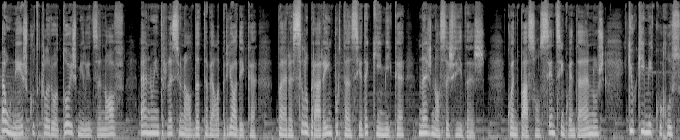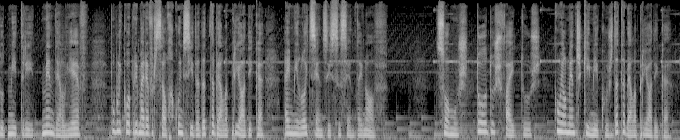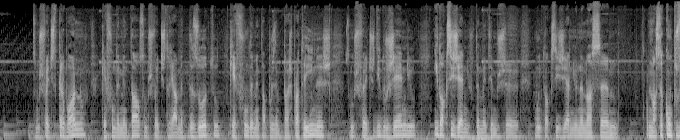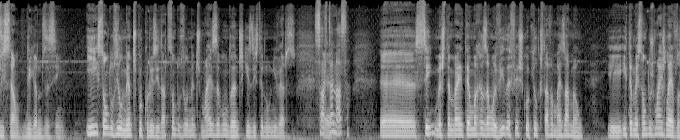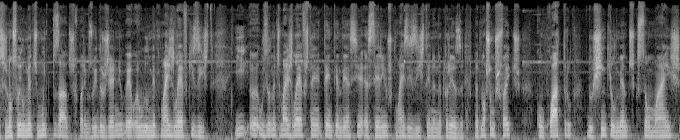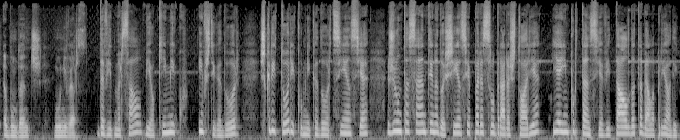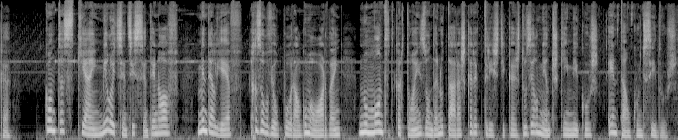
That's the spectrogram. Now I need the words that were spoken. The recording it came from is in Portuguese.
A Unesco declarou 2019 Ano Internacional da Tabela Periódica para celebrar a importância da química nas nossas vidas. Quando passam 150 anos que o químico russo Dmitry Mendeleev publicou a primeira versão reconhecida da tabela periódica em 1869. Somos todos feitos com elementos químicos da tabela periódica. Somos feitos de carbono, que é fundamental, somos feitos de, realmente de azoto, que é fundamental, por exemplo, para as proteínas, somos feitos de hidrogênio e de oxigênio. Também temos uh, muito oxigênio na nossa, nossa composição, digamos assim. E são dos elementos, por curiosidade, são dos elementos mais abundantes que existem no universo. Sorte a eh, nossa. Uh, sim, mas também tem uma razão. A vida fez com aquilo que estava mais à mão. E, e, também são dos mais leves, ou seja, não são elementos muito pesados. Reparemos, o hidrogênio é, é o elemento mais leve que existe. E uh, os elementos mais leves têm, têm tendência a serem os que mais existem na natureza. Portanto, nós somos feitos com quatro dos cinco elementos que são mais abundantes no universo. David Marçal, bioquímico, investigador, escritor e comunicador de ciência, junta-se à Antena 2 Ciência para celebrar a história e a importância vital da tabela periódica. Conta-se que em 1869 Mendeleev resolveu pôr alguma ordem no monte de cartões onde anotar as características dos elementos químicos então conhecidos.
